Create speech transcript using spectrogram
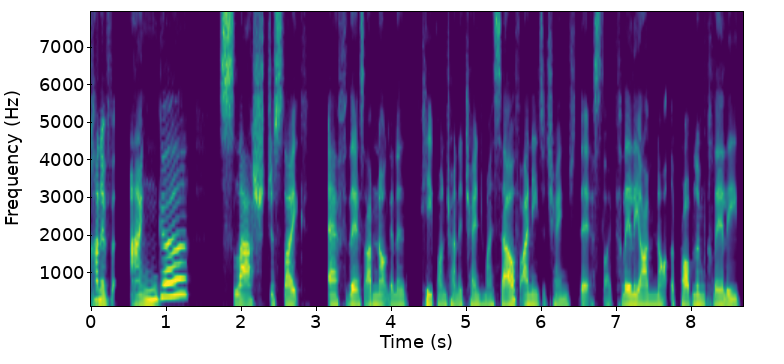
kind of anger slash just like, F this, I'm not going to keep on trying to change myself. I need to change this. Like, clearly, I'm not the problem. Clearly,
